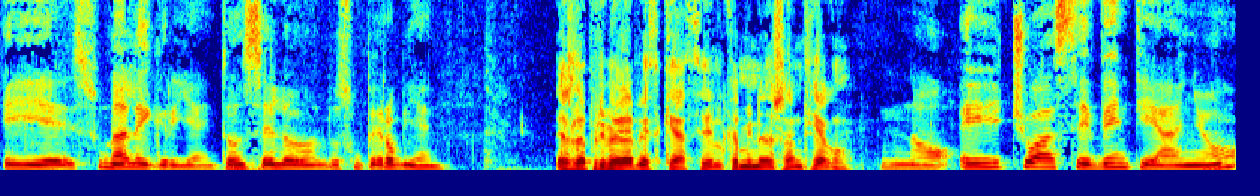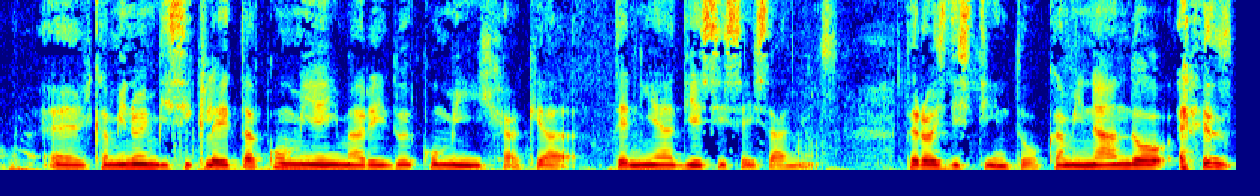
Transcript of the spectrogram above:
Y es una alegría, entonces lo, lo supero bien. ¿Es la primera vez que hace el Camino de Santiago? No, he hecho hace 20 años el camino en bicicleta con mi marido y con mi hija, que tenía 16 años. Pero es distinto, caminando es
